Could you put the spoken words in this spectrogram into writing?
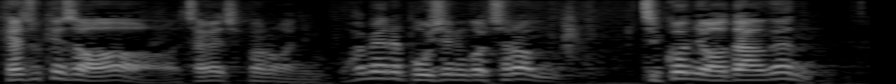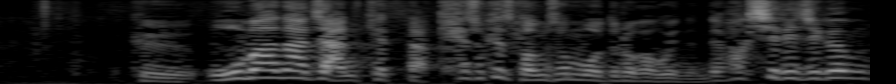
계속해서 장현철 평론가님 화면을 보시는 것처럼 집권 여당은 그 오만하지 않겠다. 계속해서 겸손 모드로 가고 있는데 확실히 지금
